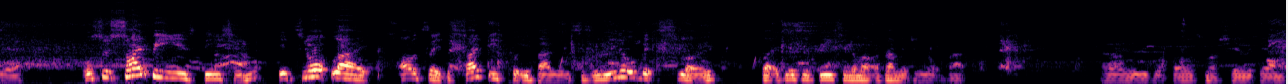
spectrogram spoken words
Yeah. Also, side B is decent. It's not like, I would say the side B is pretty balanced. It's a little bit slow, but it does a decent amount of damage and not bad. Um, we've got Final Smash here again.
